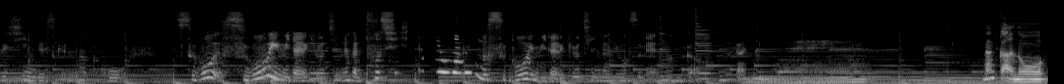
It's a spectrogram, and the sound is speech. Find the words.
嬉しいんですけどなんかこうすごいすごいみたいな気持ちになんか年下に読まれるのすごいみたいな気持ちになりますねなんか。確かにね。なんかあの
